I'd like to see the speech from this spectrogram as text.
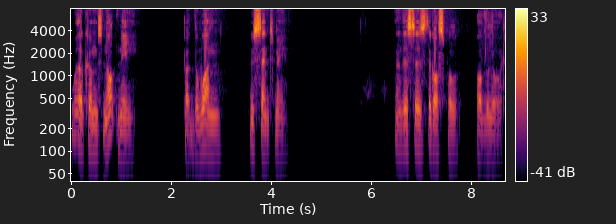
welcomes not me, but the one who sent me. And this is the gospel of the Lord.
